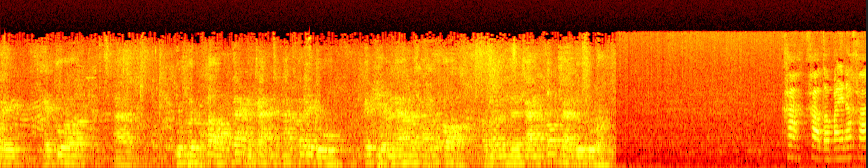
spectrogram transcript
ในในตัวชุมชนของเราได้เหมือนกันนะครับ ก็ได้ดูได้เตรียมแล้วนะครับ แล้วก็กำลังดำเนินการป้องกันโดยด่วนค่ะข่าวต่อไปนะคะ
